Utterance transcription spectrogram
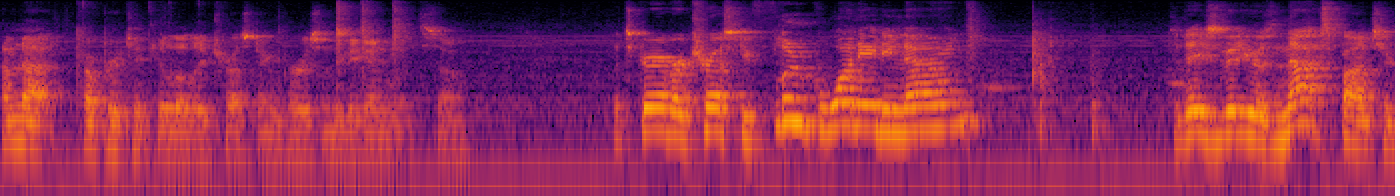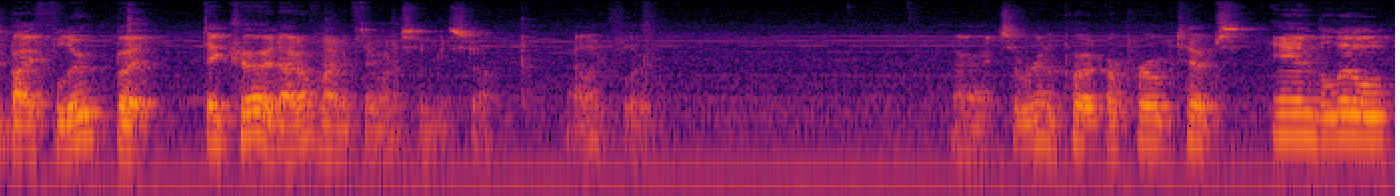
I'm not a particularly trusting person to begin with, so let's grab our trusty Fluke 189. Today's video is not sponsored by Fluke, but they could. I don't mind if they want to send me stuff. I like Fluke. Alright, so we're going to put our probe tips in the little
